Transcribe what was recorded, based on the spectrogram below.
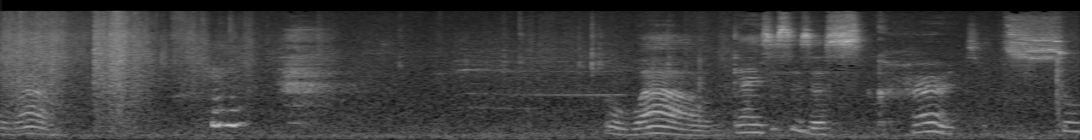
oh wow oh wow guys this is a skirt. It's so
